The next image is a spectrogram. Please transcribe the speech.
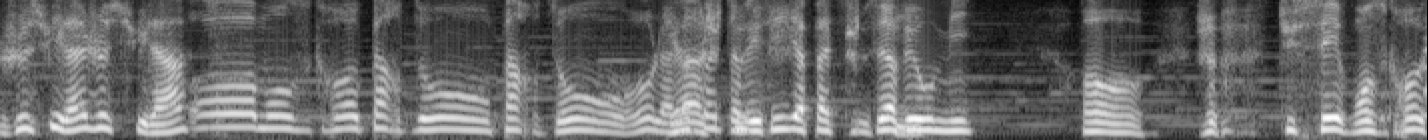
Je suis là, je suis là. Oh, mon Sgrog, pardon, pardon. Oh là Il n'y a là, pas je de t'avais, souci, il n'y a pas de je t'avais omis. Oh, je, tu sais, mon Sgrog,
